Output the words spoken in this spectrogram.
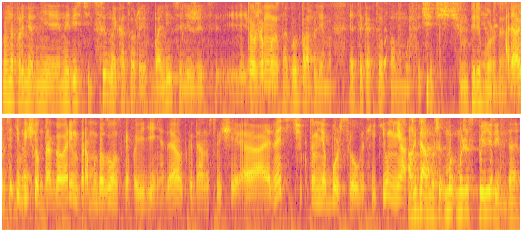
ну, например, не навестить сына, который в больнице лежит, и Тоже мы... с ногой проблемы. Это как-то, по-моему, это чуть-чуть... Ну, перебор, да. А давайте, кстати, да, еще проговорим про мудозонское поведение, да, вот в данном случае. А, знаете, кто меня больше всего восхитил? Меня... Ах да, мы же, мы, мы же спойлерим, да?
